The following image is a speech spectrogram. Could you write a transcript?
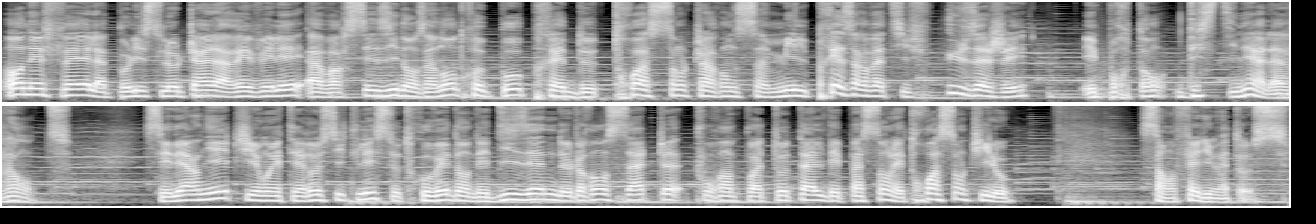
En effet, la police locale a révélé avoir saisi dans un entrepôt près de 345 000 préservatifs usagés et pourtant destinés à la vente. Ces derniers, qui ont été recyclés, se trouvaient dans des dizaines de grands sacs pour un poids total dépassant les 300 kilos ça en fait du matos.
